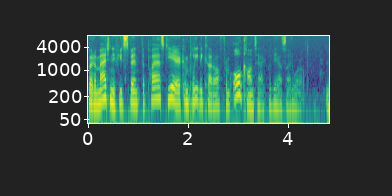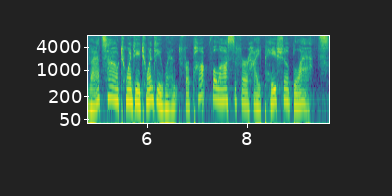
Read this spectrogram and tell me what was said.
But imagine if you'd spent the past year completely cut off from all contact with the outside world. That's how 2020 went for pop philosopher Hypatia Blatz.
